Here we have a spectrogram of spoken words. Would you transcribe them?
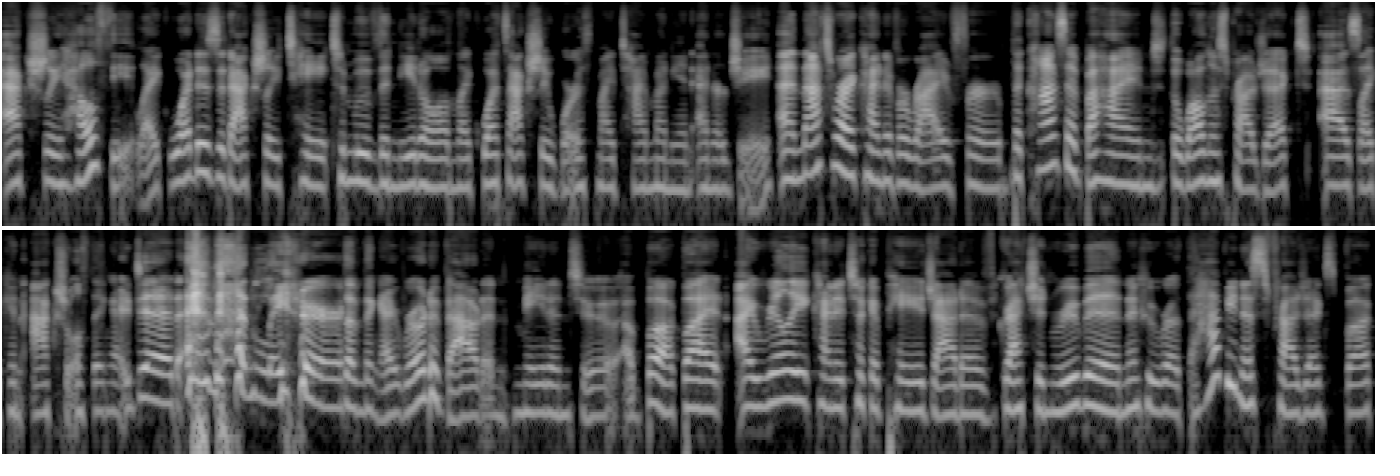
actually healthy? Like, what does it actually take to move the needle? And like, what's actually worth my time, money, and energy? And that's where I kind of arrived for the concept behind the Wellness Project as like an actual thing I did. And then later, something I wrote about and made into a book. But I really kind of took a page out of Gretchen Rubin, who wrote the Happiness Project's book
